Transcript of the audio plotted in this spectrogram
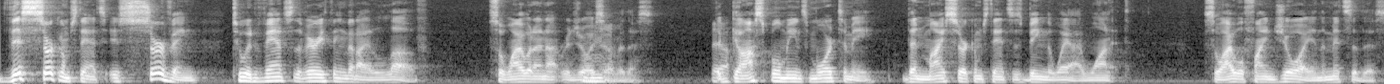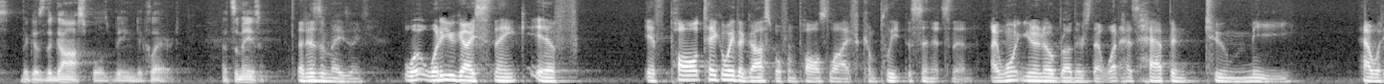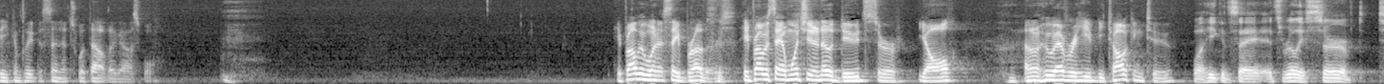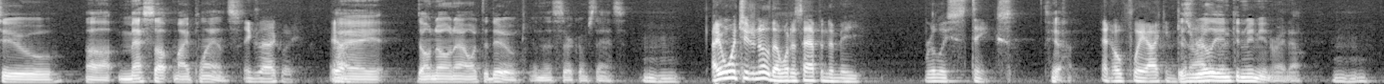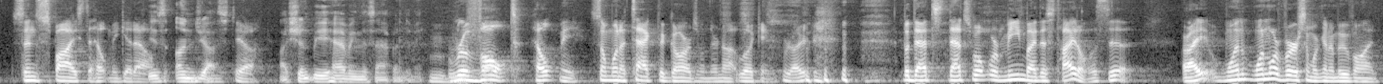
this circumstance is serving to advance the very thing that I love. So why would I not rejoice mm-hmm. over this? The gospel means more to me than my circumstances being the way I want it. So I will find joy in the midst of this because the gospel is being declared. That's amazing. That is amazing. What, what do you guys think if if Paul take away the gospel from Paul's life, complete the sentence then? I want you to know, brothers, that what has happened to me, how would he complete the sentence without the gospel? He probably wouldn't say brothers. He'd probably say, I want you to know, dudes or y'all. I don't know whoever he'd be talking to. Well, he could say it's really served to uh, mess up my plans. Exactly. Yeah. I don't know now what to do in this circumstance. Mm-hmm. I want you to know that what has happened to me really stinks. Yeah. And hopefully I can get It's really inconvenient right now. Mm-hmm. Send spies to help me get out. Is unjust. Yeah. I shouldn't be having this happen to me. Mm-hmm. Revolt, help me. Someone attack the guards when they're not looking, right? but that's that's what we're mean by this title. That's it. All right? One one more verse and we're going to move on.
